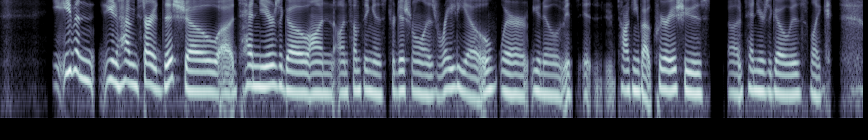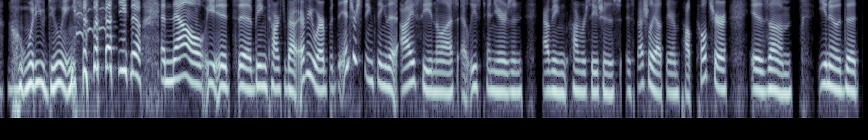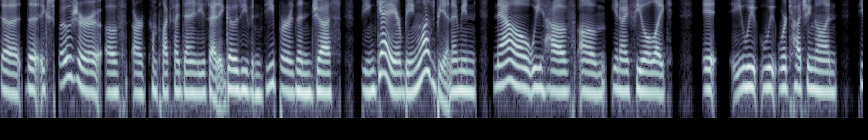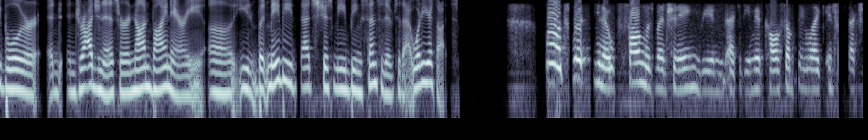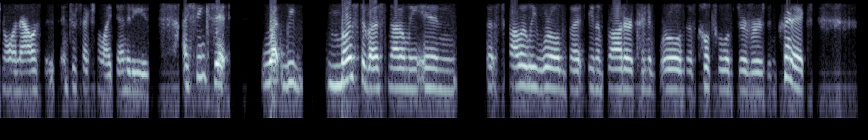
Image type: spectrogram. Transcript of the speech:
even you know having started this show uh, 10 years ago on on something as traditional as radio where you know it's it, talking about queer issues uh, 10 years ago is like, what are you doing? you know, and now it's uh, being talked about everywhere. But the interesting thing that I see in the last at least 10 years and having conversations, especially out there in pop culture, is, um, you know, that uh, the exposure of our complex identities, that it goes even deeper than just being gay or being lesbian. I mean, now we have, um, you know, I feel like it, we, we, we're touching on people are androgynous or non-binary uh, you, but maybe that's just me being sensitive to that. What are your thoughts? Well it's what you know fong was mentioning we in academia call something like intersectional analysis intersectional identities. I think that what we most of us not only in a scholarly world but in a broader kind of world of cultural observers and critics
